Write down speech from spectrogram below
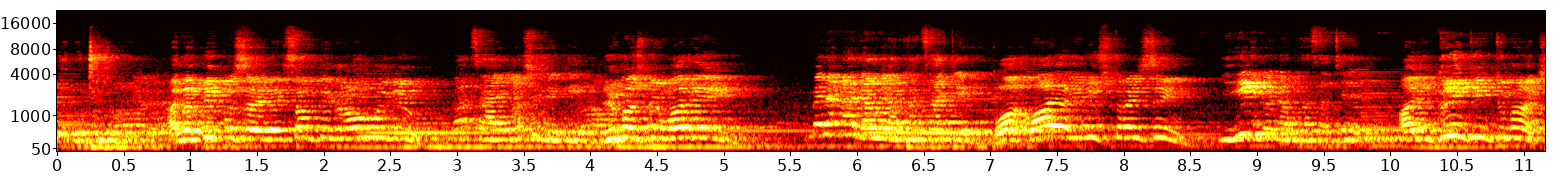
nekuthula And the people say there's something wrong with you. bathi hayi ngathi unenkinga You must be worrying. Why, why are you stressing? yini wena ukhathazekile Are you drinking too much?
